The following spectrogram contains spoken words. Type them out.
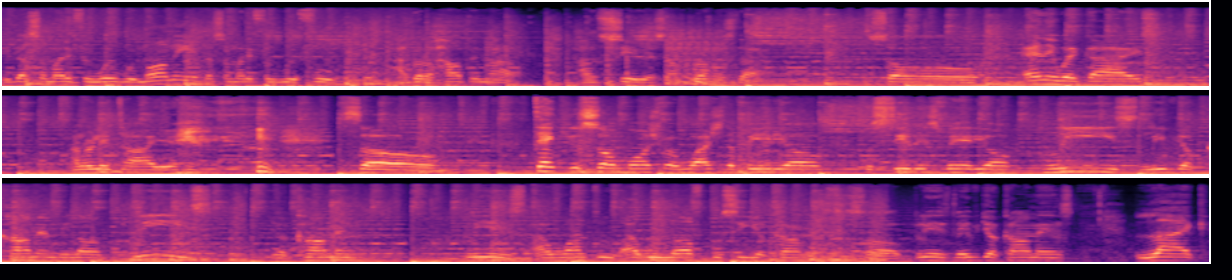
If that somebody feel weird with money, if that somebody feel with food, I gotta help him out. I'm serious. I promise that. So anyway, guys, I'm really tired. so thank you so much for watching the video. To see this video, please leave your comment below. Please, your comment. Please, I want to. I would love to see your comments. So please leave your comments, like,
